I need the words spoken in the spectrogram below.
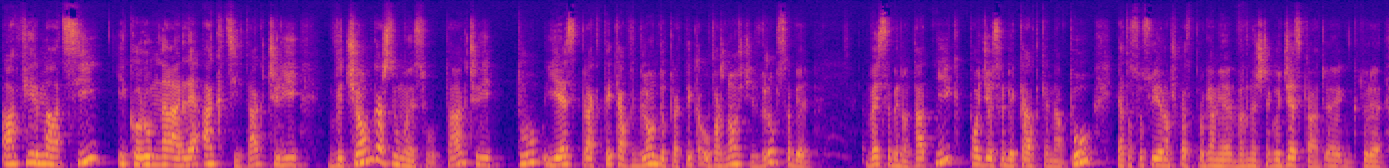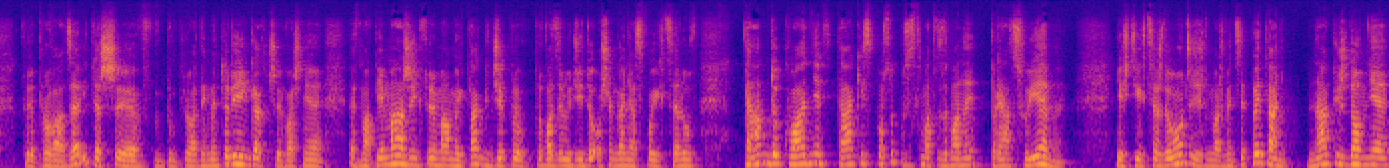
afirmacji i kolumna reakcji, tak? Czyli wyciągasz z umysłu, tak? Czyli tu jest praktyka wglądu, praktyka uważności. Zrób sobie, weź sobie notatnik, podziel sobie kartkę na pół. Ja to stosuję na przykład w programie wewnętrznego dziecka, e, które, które prowadzę i też e, w prywatnych mentoringach, czy właśnie w mapie marzeń, które mamy, tak? Gdzie prowadzę ludzi do osiągania swoich celów. Tam dokładnie w taki sposób usystematyzowany pracujemy. Jeśli chcesz dołączyć, jeśli masz więcej pytań, napisz do mnie,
